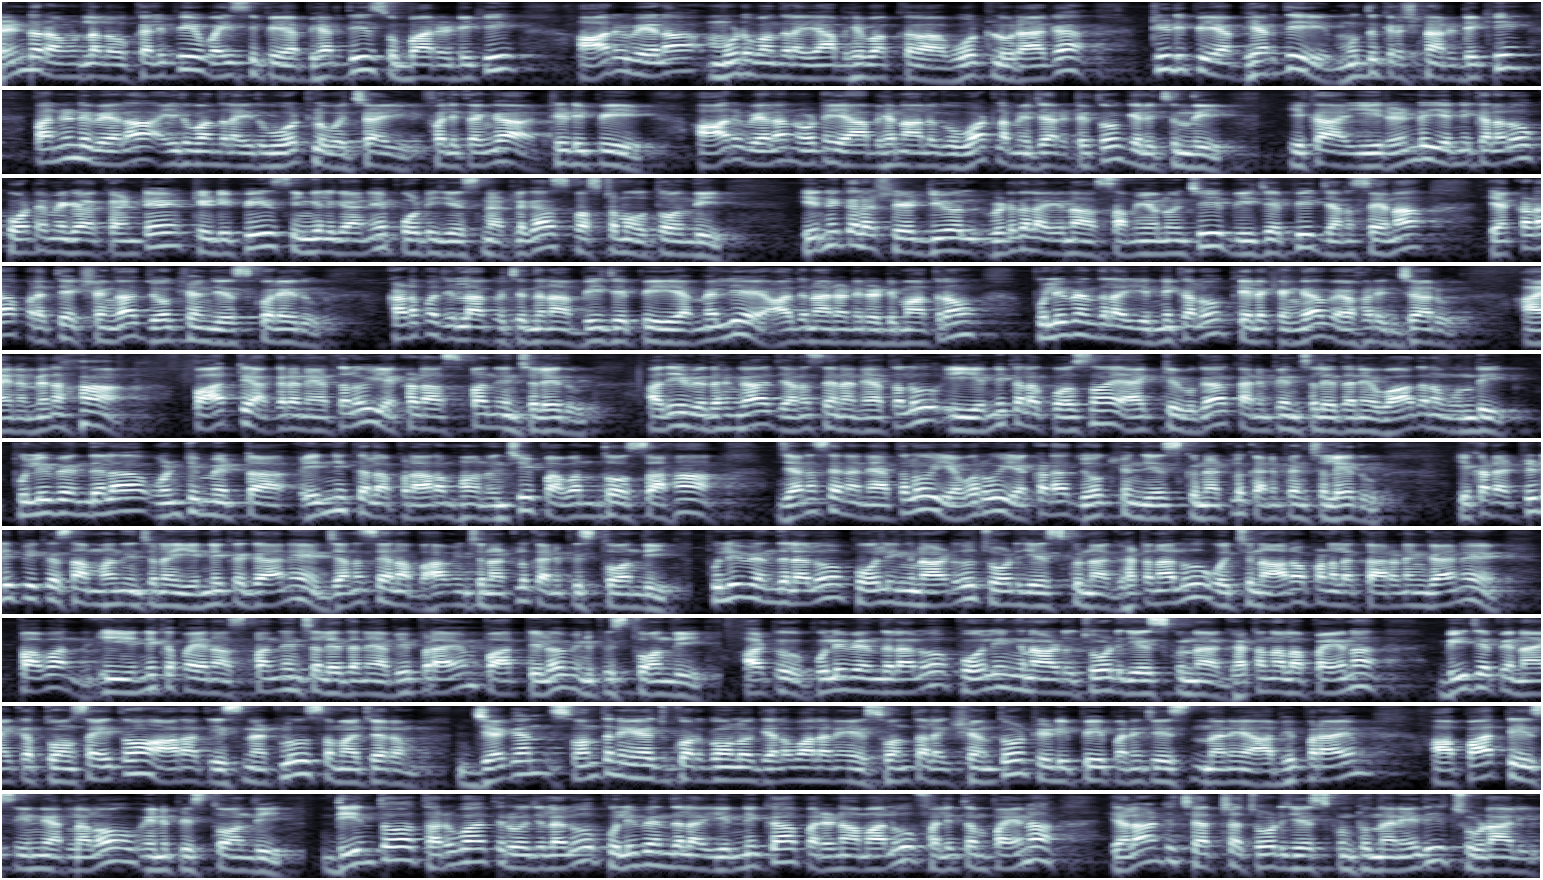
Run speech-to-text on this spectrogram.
రెండు రౌండ్లలో కలిపి వైసీపీ అభ్యర్థి సుబ్బారెడ్డికి ఆరు వేల మూడు వందల యాభై ఒక్క ఓట్లు రాగా టీడీపీ అభ్యర్థి ముద్దు కృష్ణారెడ్డికి పన్నెండు వేల ఐదు వందల ఐదు ఓట్లు వచ్చాయి. ఫలితంగా టీడీపీ ఆరు వేల నూట యాభై నాలుగు ఓట్ల మెజారిటీతో గెలిచింది. ఇక ఈ రెండు ఎన్నికలలో కూటమిగా కంటే టీడీపీ సింగిల్గానే పోటీ చేసినట్లుగా స్పష్టమవుతోంది. ఎన్నికల షెడ్యూల్ విడుదలైన సమయం నుంచి బీజేపీ జనసేన ఎక్కడా ప్రత్యక్షంగా జోక్యం చేసుకోలేదు. కడప జిల్లాకు చెందిన బీజేపీ ఎమ్మెల్యే ఆదినారాయణ రెడ్డి మాత్రం పులివెందుల ఎన్నికలో కీలకంగా వ్యవహరించారు. ఆయన మినహా పార్టీ అగ్రనేతలు ఎక్కడా స్పందించలేదు. అదేవిధంగా జనసేన నేతలు ఈ ఎన్నికల కోసం యాక్టివ్గా కనిపించలేదనే వాదన ఉంది. పులివెందెల ఒంటిమెట్ట ఎన్నికల ప్రారంభం నుంచి పవన్తో సహా జనసేన నేతలు ఎవరూ ఎక్కడా జోక్యం చేసుకున్నట్లు కనిపించలేదు. ఇక్కడ టీడీపీకి సంబంధించిన ఎన్నికగానే జనసేన భావించినట్లు కనిపిస్తోంది. పులివెందులలో పోలింగ్ నాడు చోటు చేసుకున్న ఘటనలు వచ్చిన ఆరోపణల కారణంగానే పవన్ ఈ ఎన్నికపైన స్పందించలేదనే అభిప్రాయం పార్టీలో వినిపిస్తోంది. అటు పులివెందులలో పోలింగ్ నాడు చోటు చేసుకున్న ఘటనలపైన బీజేపీ నాయకత్వం సైతం ఆరా తీసినట్లు సమాచారం. జగన్ సొంత నియోజకవర్గంలో గెలవాలనే సొంత లక్ష్యంతో టీడీపీ పనిచేసిందనే అభిప్రాయం ఆ పార్టీ సీనియర్లలో వినిపిస్తోంది. దీంతో తరువాతి రోజులలో పులివెందుల ఎన్నిక పరిణామాలు ఫలితం పైన ఎలాంటి చర్చ చోటు చేసుకుంటుందనేది చూడాలి.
